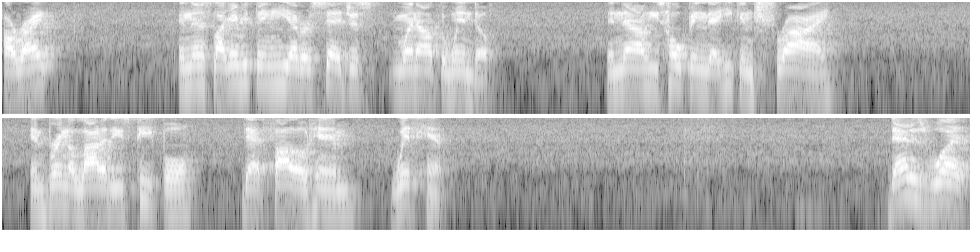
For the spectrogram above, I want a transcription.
All right? And then it's like everything he ever said just went out the window. And now he's hoping that he can try and bring a lot of these people that followed him with him. That is what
